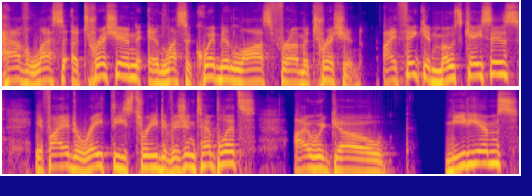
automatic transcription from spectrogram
have less attrition and less equipment loss from attrition. I think in most cases, if I had to rate these three division templates, I would go mediums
